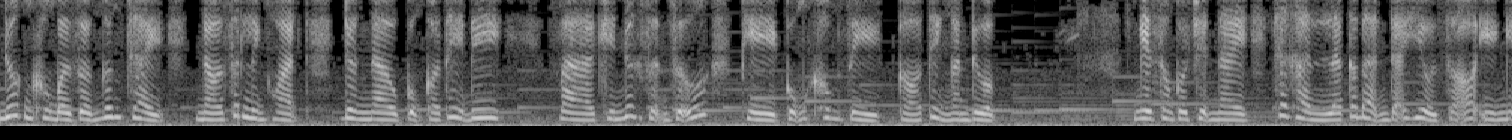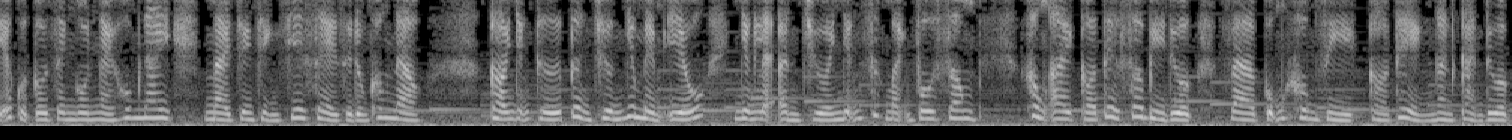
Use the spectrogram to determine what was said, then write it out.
Nước không bao giờ ngưng chảy, nó rất linh hoạt, đường nào cũng có thể đi. Và khi nước giận dữ thì cũng không gì có thể ngăn được. Nghe xong câu chuyện này, chắc hẳn là các bạn đã hiểu rõ ý nghĩa của câu danh ngôn ngày hôm nay mà chương trình chia sẻ rồi đúng không nào? Có những thứ tưởng chừng như mềm yếu nhưng lại ẩn chứa những sức mạnh vô song, không ai có thể so bì được và cũng không gì có thể ngăn cản được.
